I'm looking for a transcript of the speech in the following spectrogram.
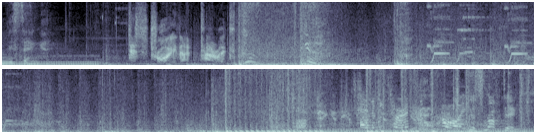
What am missing? Destroy that turret. I've taken the Enemy turret destroyed. Disrupting!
